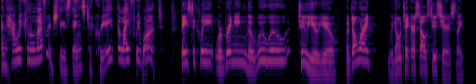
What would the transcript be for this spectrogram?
and how we can leverage these things to create the life we want. Basically, we're bringing the woo woo to you, you. But don't worry, we don't take ourselves too seriously.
